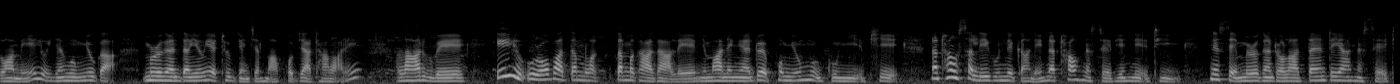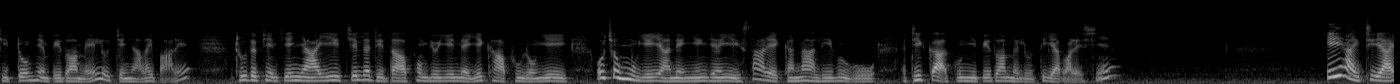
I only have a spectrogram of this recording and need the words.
သွားမယ်လို့ရန်ကုန်မြို့ကအမေရိကန်တန်ယုံရဲ့ထုတ်ပြန်ချက်မှာဖော်ပြထားပါတယ်။အလားတူပဲ EU ဥရောပသမဂ္ဂကလည်းမြန်မာနိုင်ငံအတွက်ဖွံ့ဖြိုးမှုအကူအညီအဖြစ်2014ခုနှစ်ကနေ2020ပြည့်နှစ်အထိ နှစ်စဉ် အမေရိကန်ဒေါ်လာတန်120အထိတိုးမြှင့်ပေးသွားမယ်လို့ကြေညာလိုက်ပါတယ်။အထူးသဖြင့်ပညာရေးကျေးလက်ဒေသဖွံ့ဖြိုးရေးနဲ့ရိက္ခာဖူလုံရေးအုပ်ချုပ်မှုရေးရာနဲ့ငြိမ်းချမ်းရေးစတဲ့ကဏ္ဍလေးခုကိုအဓိကအကူအညီပေးသွားမယ်လို့သိရပါတယ်ရှင်။ EITI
